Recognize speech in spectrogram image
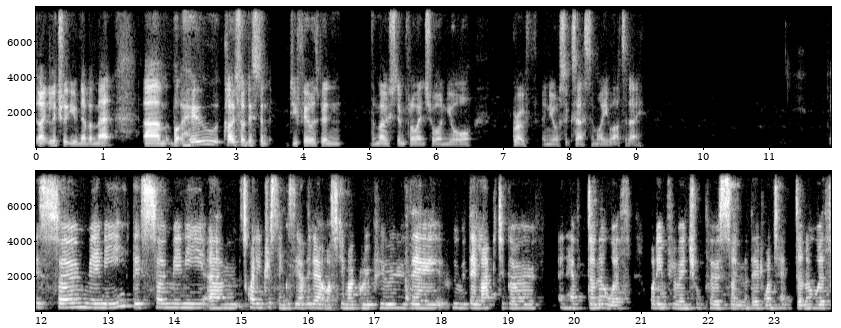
like literally you've never met, um, but who, close or distant, do you feel has been the most influential on your growth and your success and where you are today? There's so many. There's so many. Um, it's quite interesting because the other day I asked in my group who they who would they like to go and have dinner with. What influential person they'd want to have dinner with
